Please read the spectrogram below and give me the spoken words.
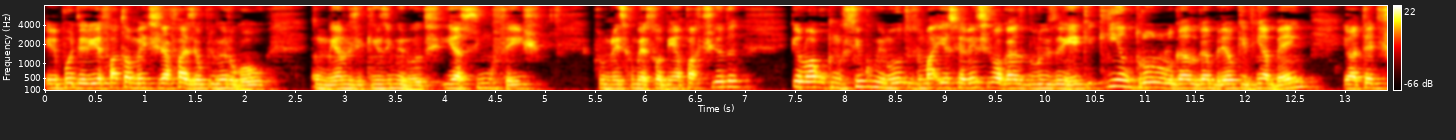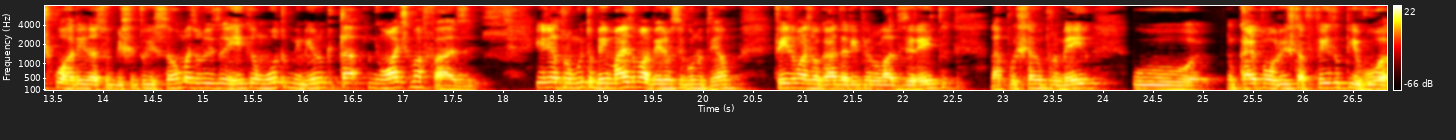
ele poderia fatalmente já fazer o primeiro gol com menos de 15 minutos. E assim fez. O Fluminense começou bem a partida e logo com 5 minutos, uma excelente jogada do Luiz Henrique, que entrou no lugar do Gabriel, que vinha bem. Eu até discordei da substituição, mas o Luiz Henrique é um outro menino que está em ótima fase. Ele entrou muito bem mais uma vez no segundo tempo, fez uma jogada ali pelo lado direito, lá puxando para o meio. O, o Caio Paulista fez o pivô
